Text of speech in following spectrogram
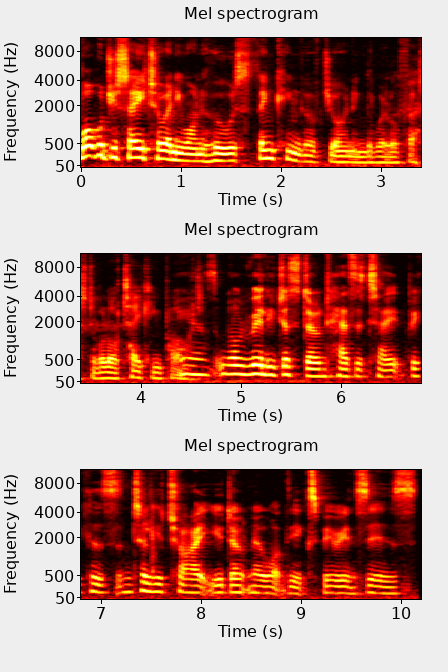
What would you say to anyone who was thinking of joining the Wirral Festival or taking part? Yes, well, really, just don't hesitate because until you try it, you don't know what the experience is.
